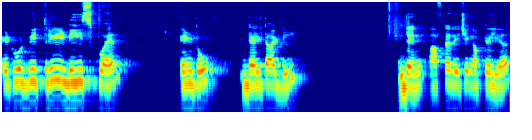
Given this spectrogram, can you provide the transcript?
it would be 3d square into delta d. Then after reaching up till here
